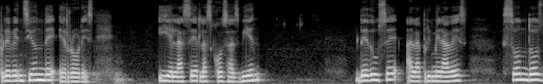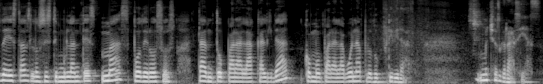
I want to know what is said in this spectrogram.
prevención de errores y el hacer las cosas bien, deduce a la primera vez, son dos de estas los estimulantes más poderosos, tanto para la calidad como para la buena productividad. Muchas gracias.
